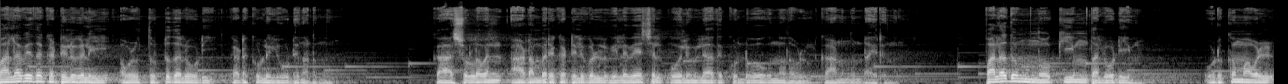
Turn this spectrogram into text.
പലവിധ കട്ടിലുകളിൽ അവൾ തൊട്ടുതലോടി കടക്കുള്ളിലൂടെ നടന്നു. കാശുള്ളവൻ ആഡംബര കട്ടിലുകൾ വിലവേശൽ പോലുമില്ലാതെ കൊണ്ടുപോകുന്നതവൾ കാണുന്നുണ്ടായിരുന്നു. പലതും നോക്കിയും തലോടിയും ഒടുക്കം അവൾ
